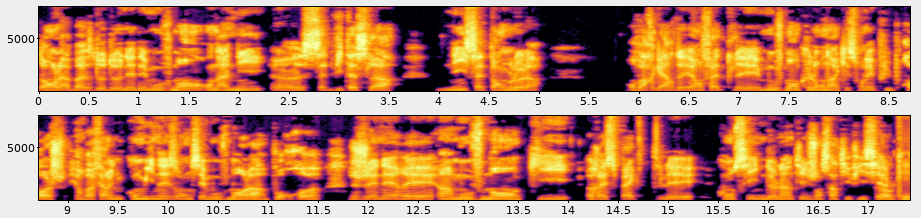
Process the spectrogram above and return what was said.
dans la base de données des mouvements, on n'a ni euh, cette vitesse-là, ni cet angle-là on va regarder en fait les mouvements que l'on a qui sont les plus proches et on va faire une combinaison de ces mouvements-là pour euh, générer un mouvement qui respecte les consignes de l'intelligence artificielle. Ok.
